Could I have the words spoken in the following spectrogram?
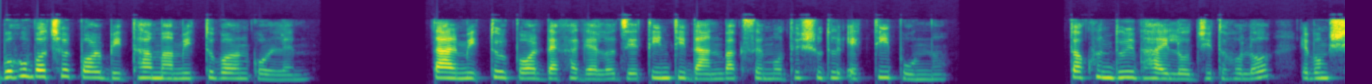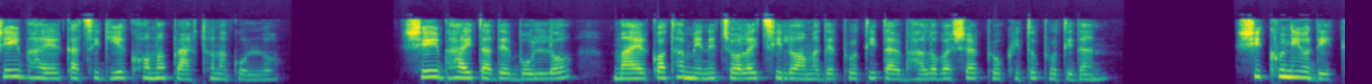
বহু বছর পর বৃদ্ধা মা মৃত্যুবরণ করলেন। তার মৃত্যুর পর দেখা গেল যে তিনটি দানবাক্সের মধ্যে শুধু একটিই পূর্ণ। তখন দুই ভাই লজ্জিত হল এবং সেই ভাইয়ের কাছে গিয়ে ক্ষমা প্রার্থনা করল। সেই ভাই তাদের বলল, মায়ের কথা মেনে চলাই ছিল আমাদের প্রতি তার ভালোবাসার প্রকৃত প্রতিদান। শিক্ষণীয় দিক।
